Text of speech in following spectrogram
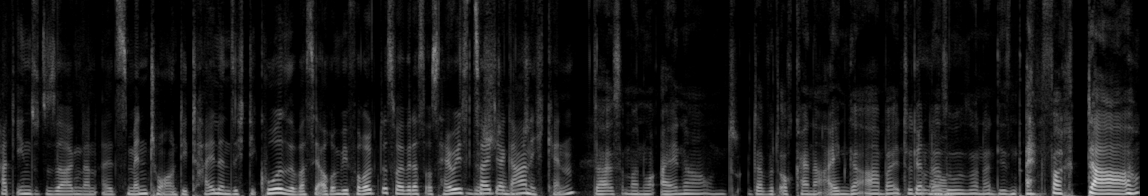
hat ihn sozusagen dann als Mentor und die teilen sich die Kurse, was ja auch irgendwie verrückt ist, weil wir das aus Harrys das Zeit stimmt. ja gar nicht kennen. Da ist immer nur einer und da wird auch keiner eingearbeitet genau. oder so, sondern die sind einfach da.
